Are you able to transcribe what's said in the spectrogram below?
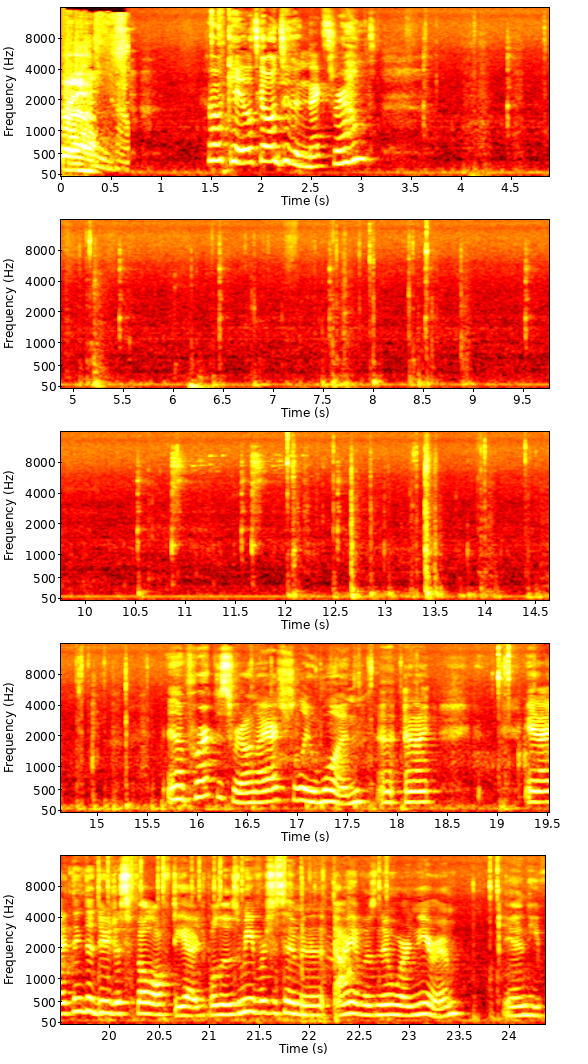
Bruh. Okay, let's go into the next round. In a practice round, I actually won, and, and I and I think the dude just fell off the edge. Well, it was me versus him, and I was nowhere near him, and he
